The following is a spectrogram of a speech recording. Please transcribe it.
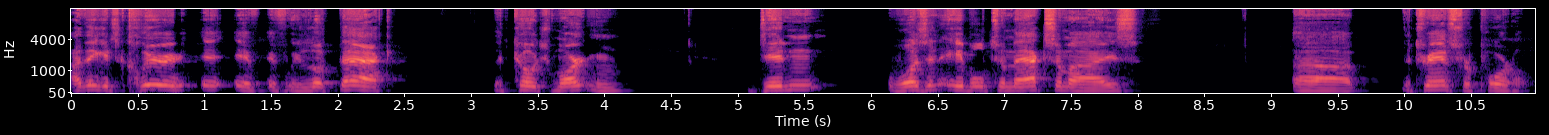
I think it's clear if, if we look back that Coach Martin didn't wasn't able to maximize uh, the transfer portal,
